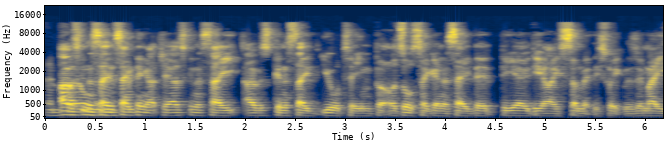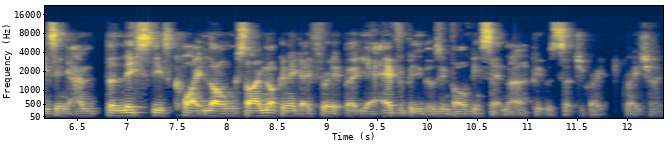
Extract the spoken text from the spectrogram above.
then I was going to say the same thing. Actually, I was going to say I was going to say your team, but I was also going to say that the ODI summit this week was amazing, and the list is quite long, so I'm not going to go through it. But yeah, everybody that was involved in setting that up, it was such a great, great show.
